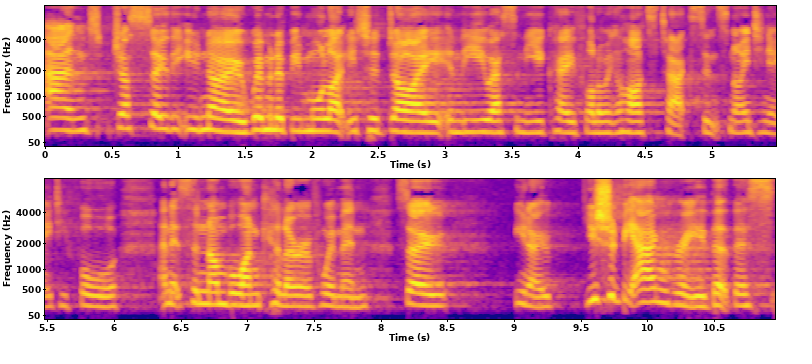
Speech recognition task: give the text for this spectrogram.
And just so that you know, women have been more likely to die in the US and the UK following a heart attack since 1984, and it's the number one killer of women. So, you know, you should be angry that this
